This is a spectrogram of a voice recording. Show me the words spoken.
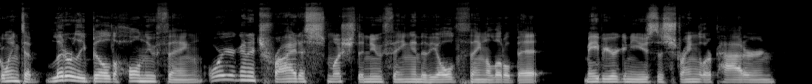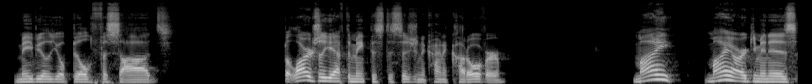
going to literally build a whole new thing or you're going to try to smush the new thing into the old thing a little bit maybe you're going to use the strangler pattern maybe you'll build facades but largely you have to make this decision to kind of cut over. My my argument is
